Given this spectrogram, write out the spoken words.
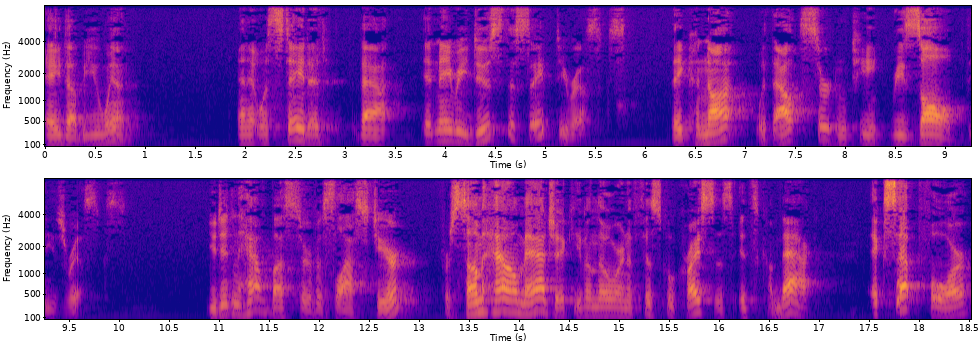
AWN. And it was stated that it may reduce the safety risks. They cannot, without certainty, resolve these risks. You didn't have bus service last year. For somehow magic, even though we're in a fiscal crisis, it's come back, except for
